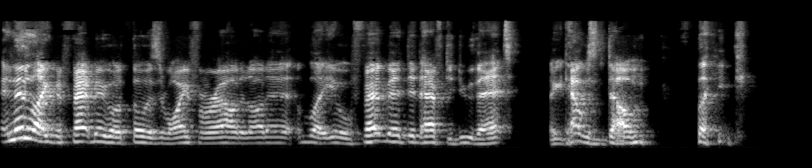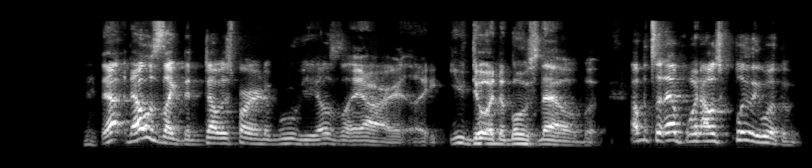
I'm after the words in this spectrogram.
And then like the fat man gonna throw his wife around and all that. I'm like, yo, fat man didn't have to do that. Like that was dumb. Like that that was like the dumbest part of the movie. I was like, all right, like you doing the most now. But up until that point, I was completely with him.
